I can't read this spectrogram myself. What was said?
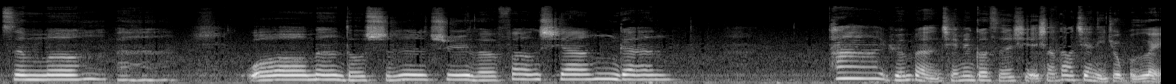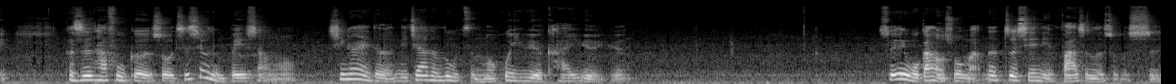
怎么办？我们都失去了方向感。他原本前面歌词写想到见你就不累，可是他副歌的时候其实有点悲伤哦。亲爱的，你家的路怎么会越开越远？所以我刚刚有说嘛，那这些年发生了什么事？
